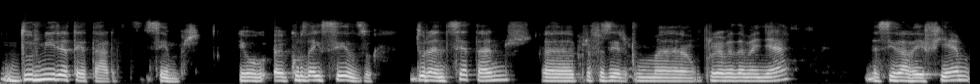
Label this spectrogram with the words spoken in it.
Dormir até tarde, sempre. Eu acordei cedo durante sete anos uh, para fazer uma, um programa da manhã na Cidade FM,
